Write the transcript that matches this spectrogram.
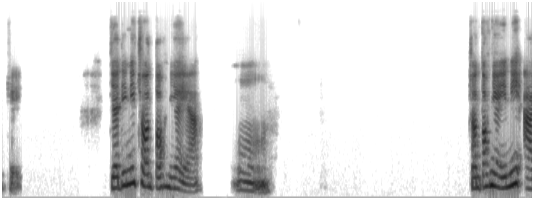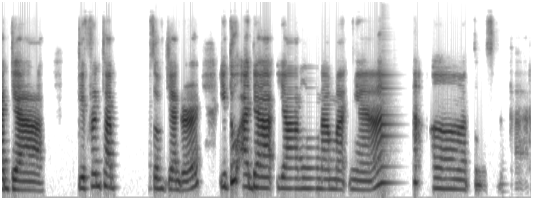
Oke. Jadi ini contohnya ya. Hmm. Contohnya ini ada different types of gender. Itu ada yang namanya uh, tunggu sebentar.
